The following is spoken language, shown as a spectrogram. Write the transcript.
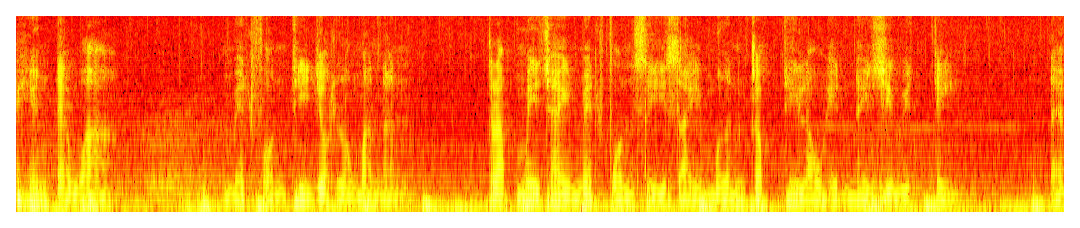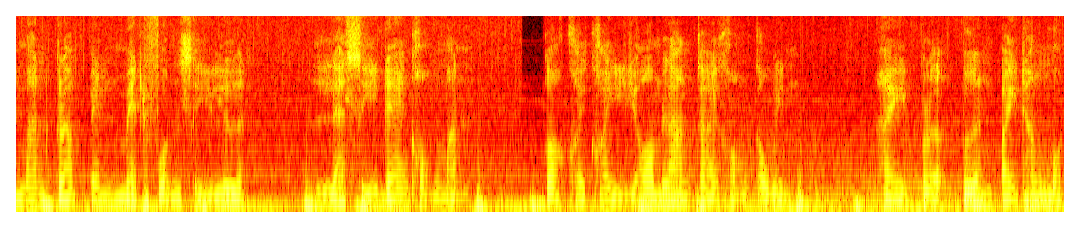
เพียงแต่ว่า เม็ดฝนที่หยดลงมานั้น กลับไม่ใช่เม็ดฝนสีใสเหมือนกับที่เราเห็นในชีวิตจริง แต่มันกลับเป็นเม็ดฝนสีเลือด และสีแดงของมัน ก็ค่อยๆย้อมร่างกายของกวิน ให้เปรอะเปื้อนไปทั้งหมด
